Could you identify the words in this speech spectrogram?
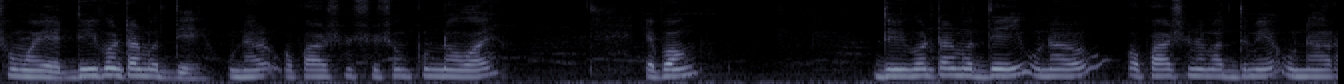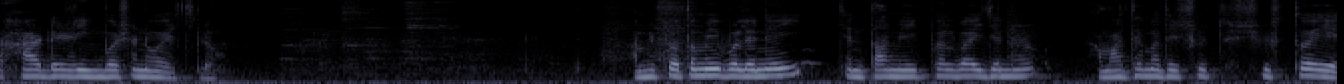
সময়ের দুই ঘণ্টার মধ্যে ওনার অপারেশন সুসম্পূর্ণ হয় এবং দুই ঘণ্টার মধ্যেই ওনার অপারেশনের মাধ্যমে ওনার হার্টের রিং বসানো হয়েছিল। আমি প্রথমেই বলে নেই যে তামি ইকবাল ভাই যেন আমাদের মাঝে সুস্থ হয়ে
